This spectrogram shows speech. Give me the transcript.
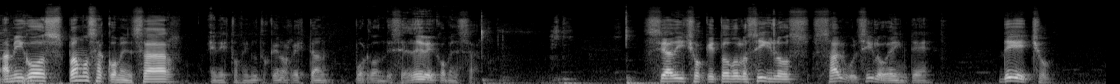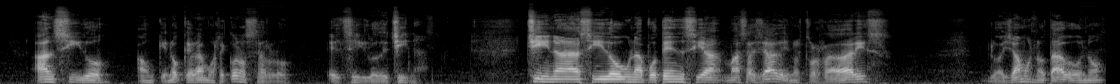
Amigos, vamos a comenzar en estos minutos que nos restan por donde se debe comenzar, se ha dicho que todos los siglos, salvo el siglo XX, de hecho, han sido, aunque no queramos reconocerlo, el siglo de China. China ha sido una potencia más allá de nuestros radares, lo hayamos notado o no,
